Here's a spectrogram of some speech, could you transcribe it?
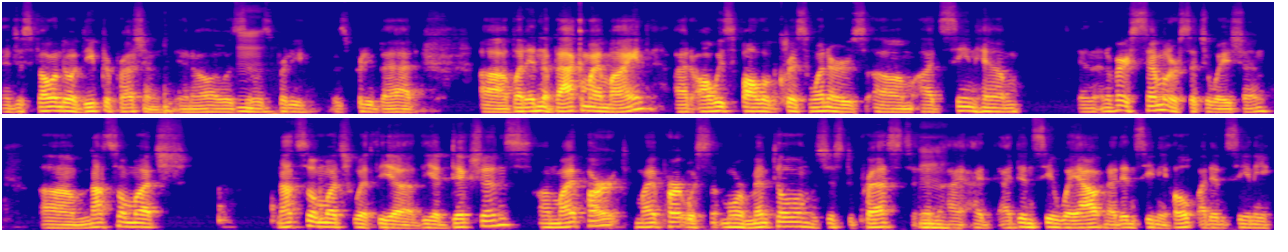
and just fell into a deep depression. You know, it was mm. it was pretty it was pretty bad. Uh, but in the back of my mind, I'd always followed Chris Winters. Um, I'd seen him in, in, a very similar situation. Um, not so much not so much with the uh, the addictions on my part. My part was more mental. I was just depressed, mm. and I, I, I didn't see a way out, and I didn't see any hope. I didn't see any.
